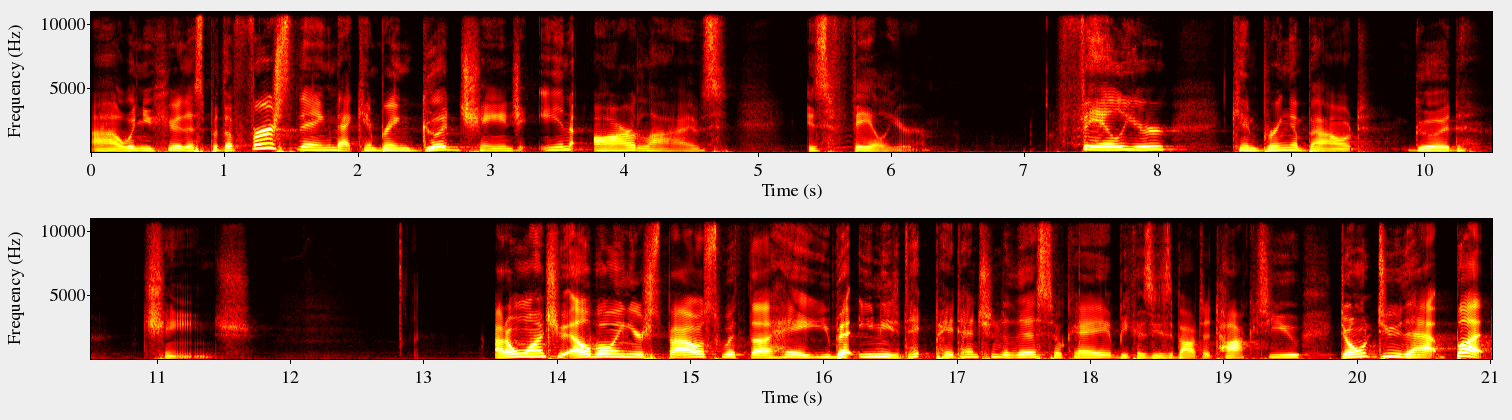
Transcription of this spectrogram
uh, when you hear this. But the first thing that can bring good change in our lives is failure. Failure can bring about good change. I don't want you elbowing your spouse with the, hey, you bet you need to pay attention to this, okay, because he's about to talk to you. Don't do that. But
